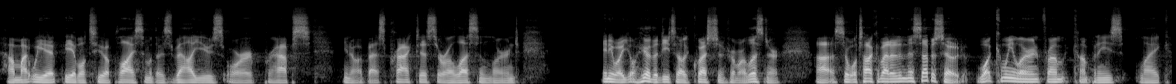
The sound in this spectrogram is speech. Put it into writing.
How might we be able to apply some of those values or perhaps, you know, a best practice or a lesson learned Anyway, you'll hear the detailed question from our listener. Uh, so we'll talk about it in this episode. What can we learn from companies like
